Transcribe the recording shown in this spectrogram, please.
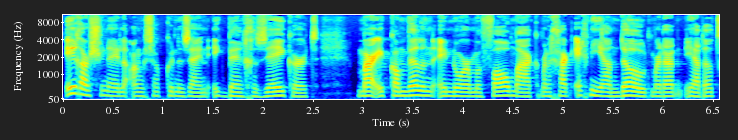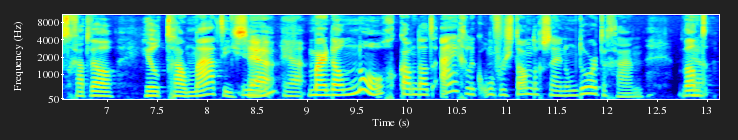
Irrationele angst zou kunnen zijn, ik ben gezekerd, maar ik kan wel een enorme val maken, maar daar ga ik echt niet aan dood. Maar dan, ja, dat gaat wel heel traumatisch zijn. Ja, ja. Maar dan nog kan dat eigenlijk onverstandig zijn om door te gaan. Want Ja.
